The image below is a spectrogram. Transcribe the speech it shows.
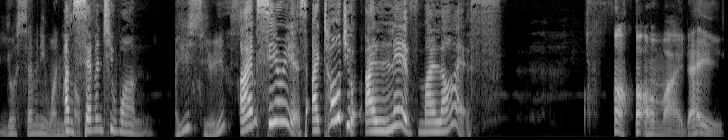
you're 71 I'm years old. 71. Are you serious? I'm serious. I told you I live my life. Oh my days.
